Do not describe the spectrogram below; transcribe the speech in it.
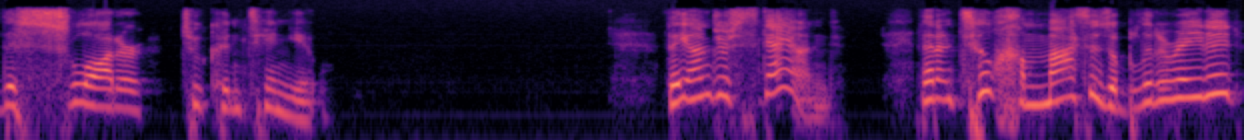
this slaughter to continue? They understand that until Hamas is obliterated,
